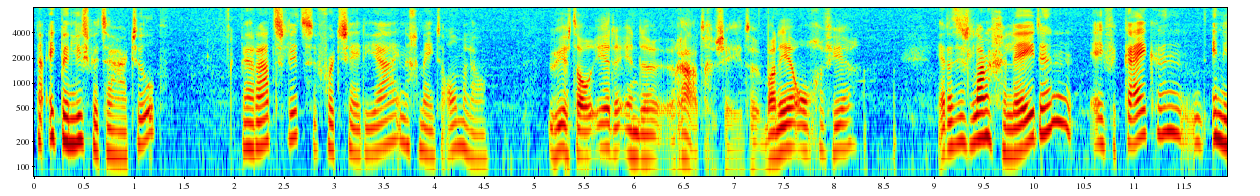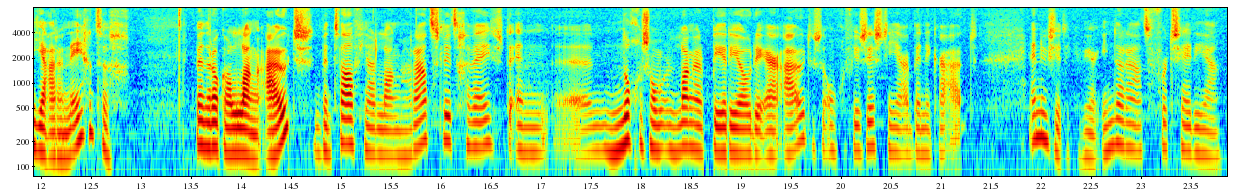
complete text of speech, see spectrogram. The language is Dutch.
Nou, ik ben Lisbeth de Haartulp. Ik ben raadslid voor het CDA in de gemeente Almelo. U heeft al eerder in de raad gezeten. Wanneer ongeveer? Ja, dat is lang geleden. Even kijken, in de jaren negentig. Ik ben er ook al lang uit. Ik ben twaalf jaar lang raadslid geweest en eh, nog eens een langere periode eruit. Dus ongeveer 16 jaar ben ik eruit. En nu zit ik weer in de raad voor het CDA.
